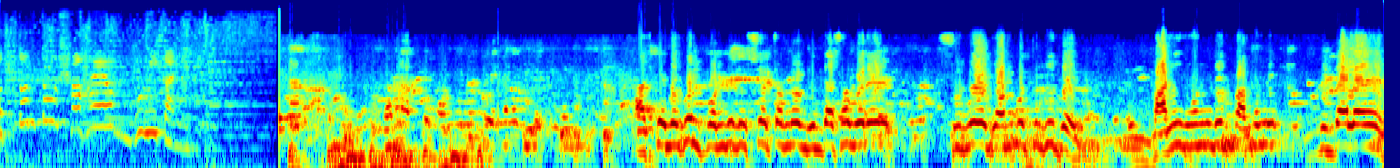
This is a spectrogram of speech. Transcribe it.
অত্যন্ত সহায়ক ভূমিকা নেবে। আজকে দেখুন পণ্ডিত ঈশ্বরচন্দ্র বিদ্যাসাগরের শুভ জন্মতিথিতে বাণী মন্দির প্রাথমিক বিদ্যালয়ের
